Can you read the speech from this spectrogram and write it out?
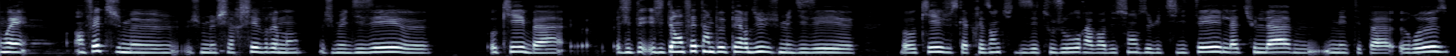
Ouais. En fait, je me, je me cherchais vraiment. Je me disais, ok, bah, j'étais en fait un peu perdue. Je me disais, bah, ok, jusqu'à présent, tu disais toujours avoir du sens, de l'utilité. Là, tu l'as, mais t'es pas heureuse.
